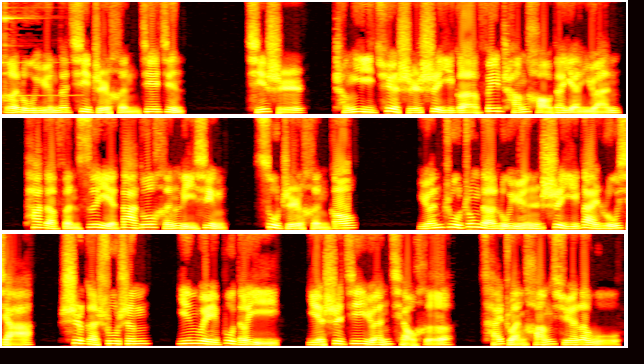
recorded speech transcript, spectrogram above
和卢云的气质很接近。其实，程毅确实是一个非常好的演员，他的粉丝也大多很理性，素质很高。原著中的卢云是一代儒侠，是个书生，因为不得已，也是机缘巧合，才转行学了武，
